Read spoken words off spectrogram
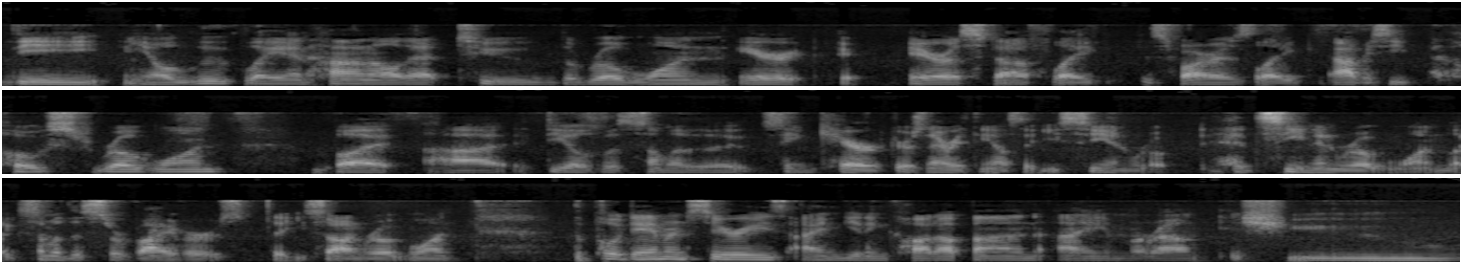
the you know Luke, Leia, and Han all that to the Rogue One era, era stuff. Like as far as like obviously post Rogue One, but uh, it deals with some of the same characters and everything else that you see in had seen in Rogue One, like some of the survivors that you saw in Rogue One. The Poe Dameron series, I'm getting caught up on. I am around issue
